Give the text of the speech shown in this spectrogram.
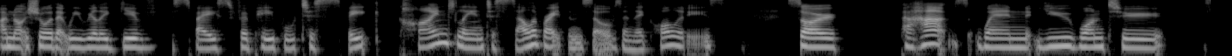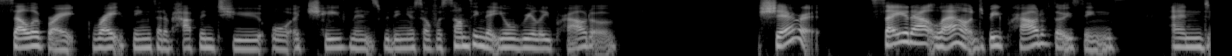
I'm not sure that we really give space for people to speak kindly and to celebrate themselves and their qualities. So perhaps when you want to celebrate great things that have happened to you or achievements within yourself or something that you're really proud of, share it Say it out loud, be proud of those things, and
